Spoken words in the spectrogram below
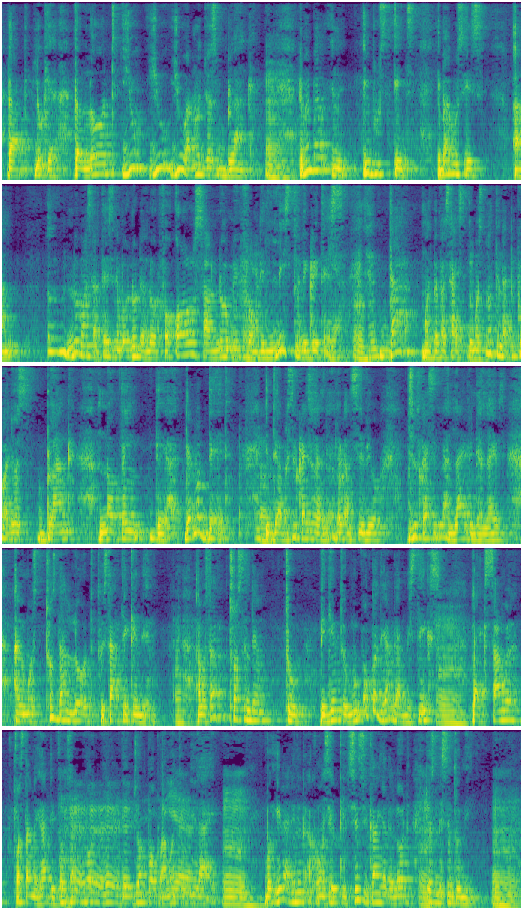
That look here, the Lord, you you you are not just blank. Mm. Remember in Hebrews 8, the Bible says, and no one shall his neighbor, know the Lord, for all shall know me from the least to the greatest. Mm-hmm. That must be emphasized. You must not think that people are just blank, nothing. They are they are not dead. If they have received Christ as their Lord and Savior, Jesus Christ is alive in their lives, and we must trust that Lord to start taking them. Mm-hmm. I must start trusting them to begin to move. Of course, they have their mistakes. Mm. Like Samuel, first time he had the voice of God, he jumped up and went to Eli. Mm. But Eli didn't come and say, "Okay, since you can't hear the Lord, mm. just listen to me."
